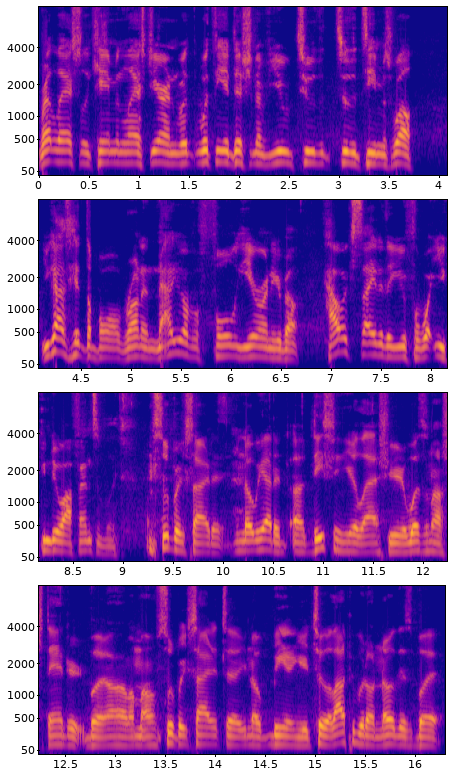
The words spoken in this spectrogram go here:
Rhett Lashlee, came in last year, and with, with the addition of you to the, to the team as well, you guys hit the ball running. Now you have a full year under your belt. How excited are you for what you can do offensively? I'm super excited. You know, we had a, a decent year last year. It wasn't our standard, but um, I'm, I'm super excited to you know be in year two. A lot of people don't know this, but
